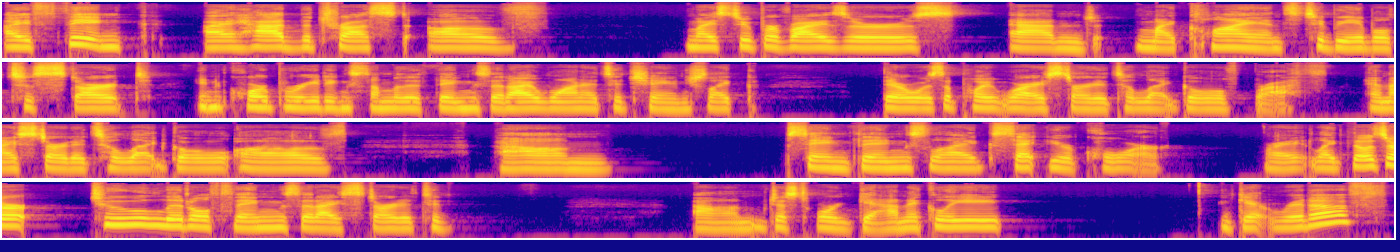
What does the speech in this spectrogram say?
I think I had the trust of my supervisors and my clients to be able to start incorporating some of the things that I wanted to change. Like there was a point where I started to let go of breath and I started to let go of um, saying things like set your core, right? Like those are two little things that I started to um, just organically get rid of.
